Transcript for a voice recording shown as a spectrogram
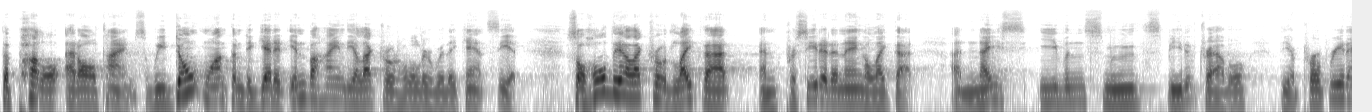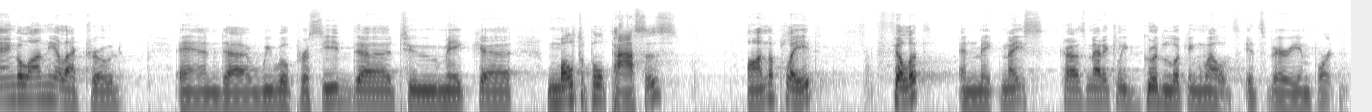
the puddle at all times. We don't want them to get it in behind the electrode holder where they can't see it. So hold the electrode like that and proceed at an angle like that. A nice, even, smooth speed of travel, the appropriate angle on the electrode, and uh, we will proceed uh, to make uh, multiple passes on the plate, fill it, and make nice, cosmetically good looking welds. It's very important.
